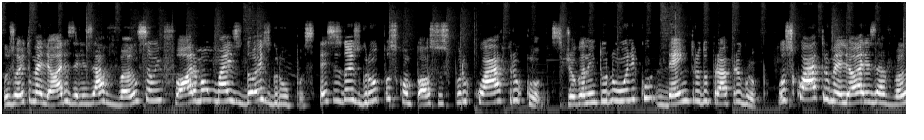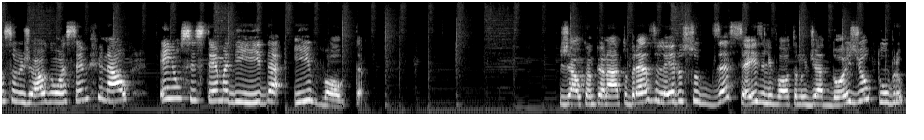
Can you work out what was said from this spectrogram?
Os oito melhores eles avançam e formam mais dois grupos. Esses dois grupos compostos por quatro clubes, jogando em turno único dentro do próprio grupo. Os quatro melhores avançam e jogam a semifinal em um sistema de ida e volta. Já o Campeonato Brasileiro Sub-16, ele volta no dia 2 de outubro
